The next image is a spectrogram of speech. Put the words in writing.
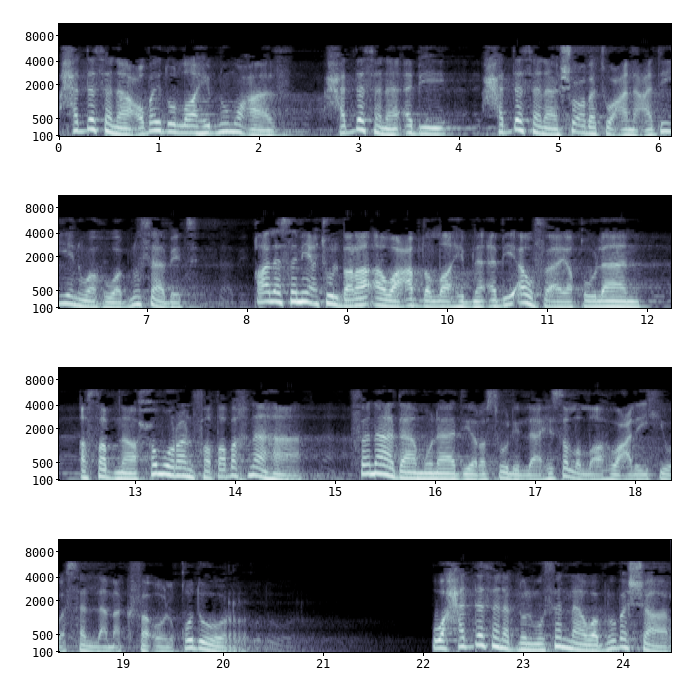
حدثنا عبيد الله بن معاذ حدثنا أبي حدثنا شعبة عن عدي وهو ابن ثابت. قال سمعت البراء وعبد الله بن أبي أوفى يقولان أصبنا حمرا فطبخناها. فنادى منادي رسول الله صلى الله عليه وسلم اكفأوا القدور. وحدثنا ابن المثنى وابن بشار.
